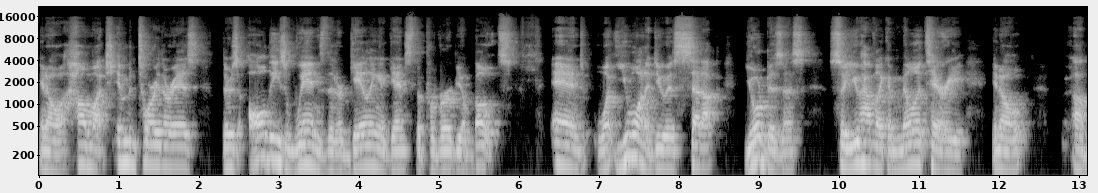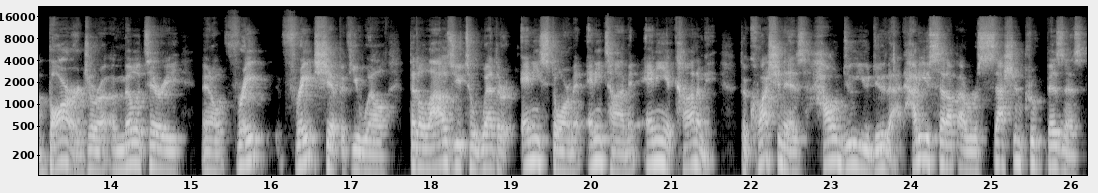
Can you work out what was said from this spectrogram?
you know, how much inventory there is. There's all these winds that are galing against the proverbial boats. And what you want to do is set up your business so you have like a military you know a barge or a, military you know freight freight ship if you will that allows you to weather any storm at any time in any economy the question is how do you do that how do you set up a recession proof business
